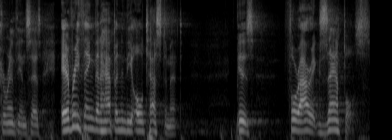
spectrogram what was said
Corinthians says, everything that happened in the Old Testament is for our examples.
